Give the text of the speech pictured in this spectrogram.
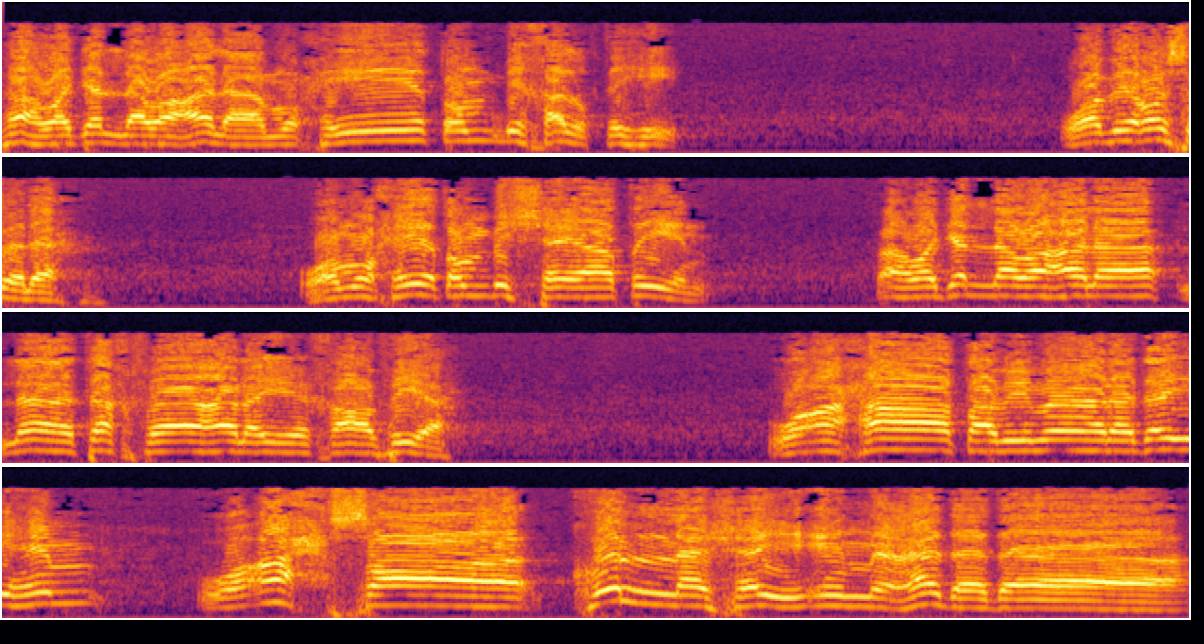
فهو جل وعلا محيط بخلقه وبرسله ومحيط بالشياطين فهو جل وعلا لا تخفى عليه خافية وأحاط بما لديهم وأحصى كل شيء عددا.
